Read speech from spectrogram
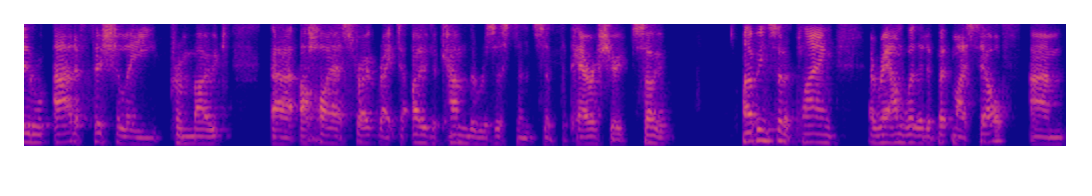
it'll artificially promote uh, a higher stroke rate to overcome the resistance of the parachute. So I've been sort of playing around with it a bit myself. Um,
